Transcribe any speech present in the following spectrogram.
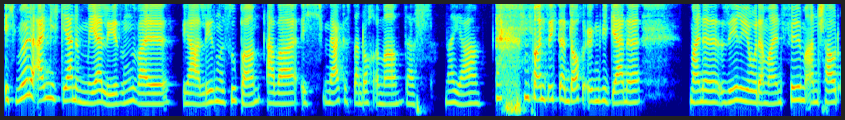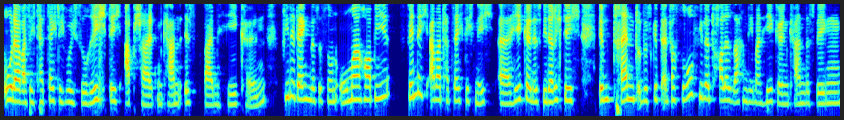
ich würde eigentlich gerne mehr lesen, weil ja, lesen ist super, aber ich merke es dann doch immer, dass, naja, man sich dann doch irgendwie gerne mal eine Serie oder mal einen Film anschaut oder was ich tatsächlich, wo ich so richtig abschalten kann, ist beim Häkeln. Viele denken, das ist so ein Oma-Hobby. Finde ich aber tatsächlich nicht. Äh, häkeln ist wieder richtig im Trend und es gibt einfach so viele tolle Sachen, die man häkeln kann. Deswegen,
